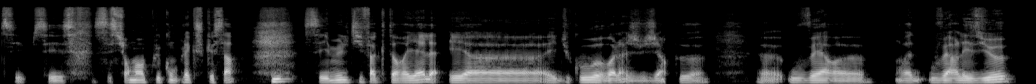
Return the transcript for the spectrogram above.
c'est c'est c'est sûrement plus complexe que ça, mmh. c'est multifactoriel et et du coup voilà j'ai un peu ouvert on va ouvert les yeux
